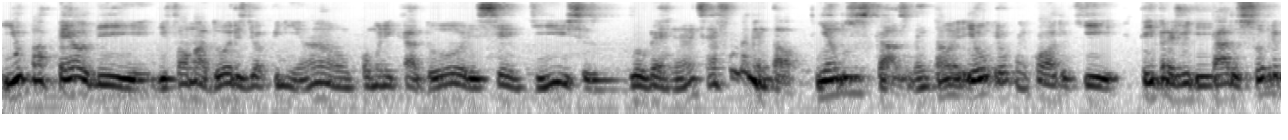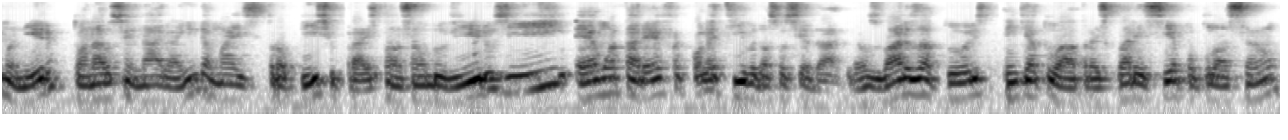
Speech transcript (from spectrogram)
e o papel de, de, formadores de opinião, comunicadores, cientistas, governantes é fundamental em ambos os casos. Né? Então, eu, eu, concordo que tem prejudicado sobremaneira, tornar o cenário ainda mais propício para a expansão do vírus e é uma tarefa coletiva da sociedade. Né? Os vários atores têm que atuar para esclarecer a população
